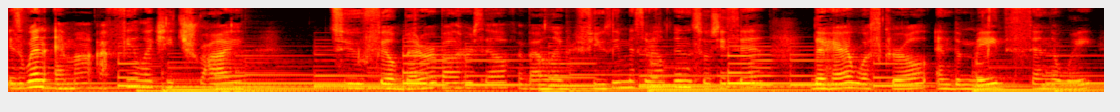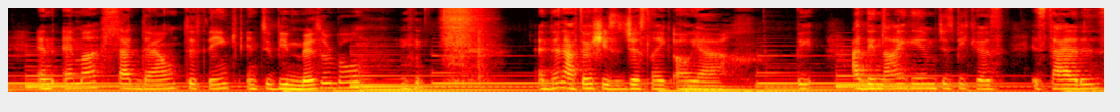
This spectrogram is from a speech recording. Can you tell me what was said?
Is when emma i feel like she tried to feel better about herself about like refusing mr elton so she said the hair was curled and the maid sent away and Emma sat down to think and to be miserable. and then after she's just like, oh yeah, I deny him just because his status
